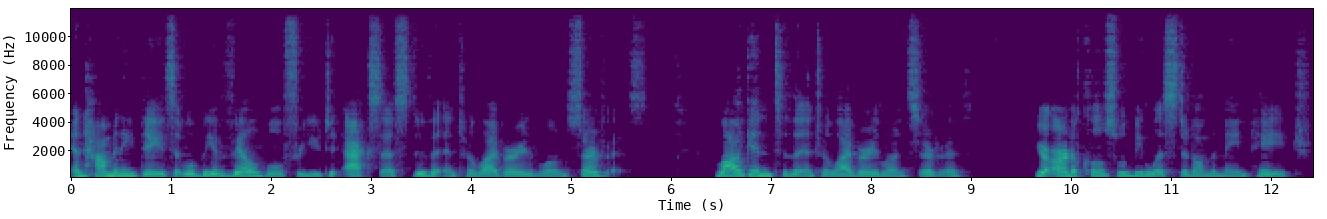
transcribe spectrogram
and how many days it will be available for you to access through the Interlibrary Loan Service. Log in to the Interlibrary Loan Service. Your articles will be listed on the main page.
